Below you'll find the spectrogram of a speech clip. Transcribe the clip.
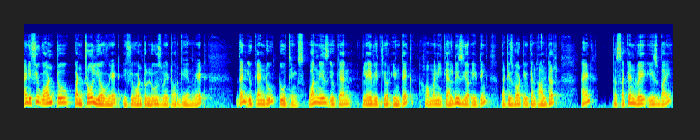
And if you want to control your weight, if you want to lose weight or gain weight, then you can do two things. One is you can play with your intake, how many calories you're eating, that is what you can alter. And the second way is by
